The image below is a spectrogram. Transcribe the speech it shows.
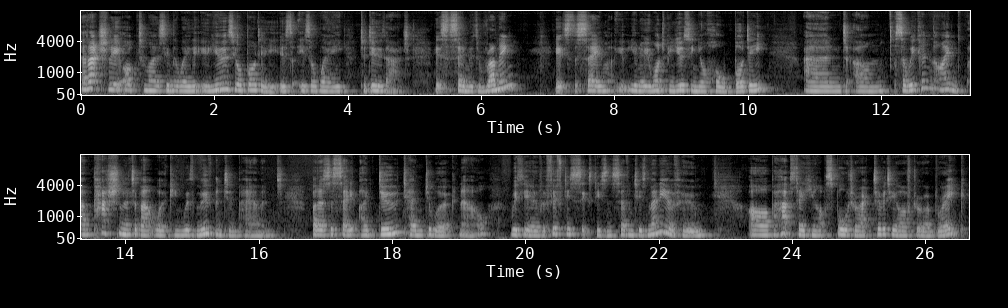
then actually optimizing the way that you use your body is is a way to do that. It's the same with running. It's the same you, you know you want to be using your whole body. And um, so we can I'm, I'm passionate about working with movement impairment. But as i say i do tend to work now with the over 50s 60s and 70s many of whom are perhaps taking up sport or activity after a break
